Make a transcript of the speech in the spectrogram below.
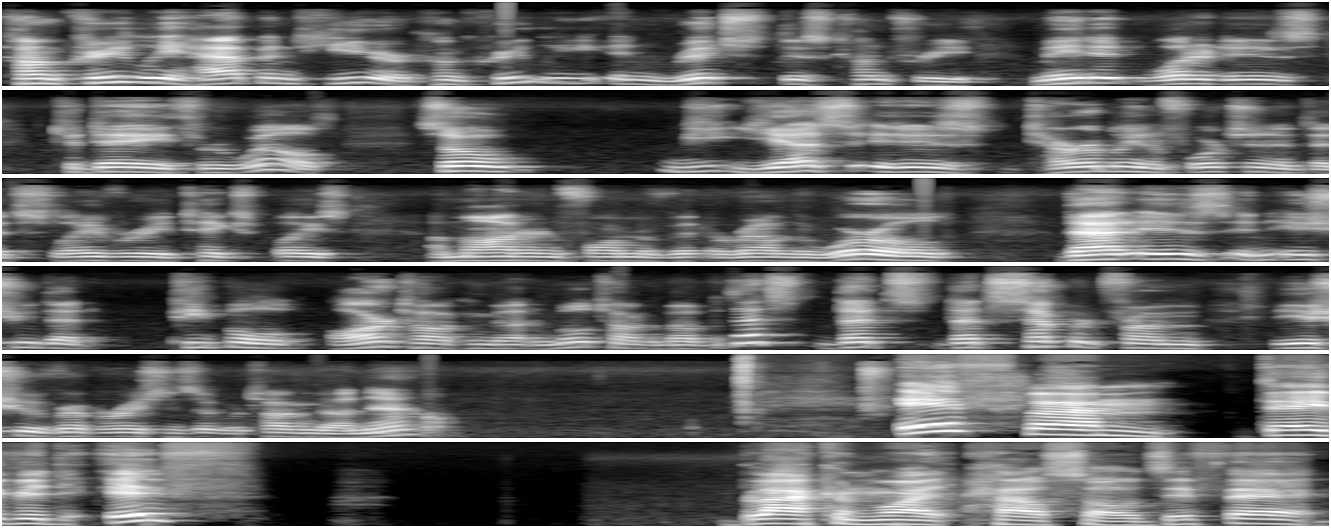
concretely happened here, concretely enriched this country, made it what it is today through wealth. So yes, it is terribly unfortunate that slavery takes place, a modern form of it around the world. That is an issue that people are talking about and will talk about, but that's that's that's separate from the issue of reparations that we're talking about now. If um, David, if black and white households, if their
